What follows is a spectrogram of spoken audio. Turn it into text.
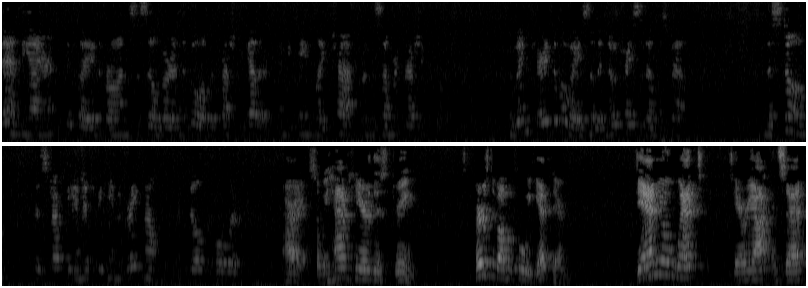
Then the iron, the clay, the bronze, the silver, and the gold were crushed together, and became like chaff from the summer threshing floor. The wind carried them away, so that no trace of them was found. And the stone that struck the image became a great mountain, the whole. All right, so we have here this dream. First of all, before we get there, Daniel went to Arioch and said,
